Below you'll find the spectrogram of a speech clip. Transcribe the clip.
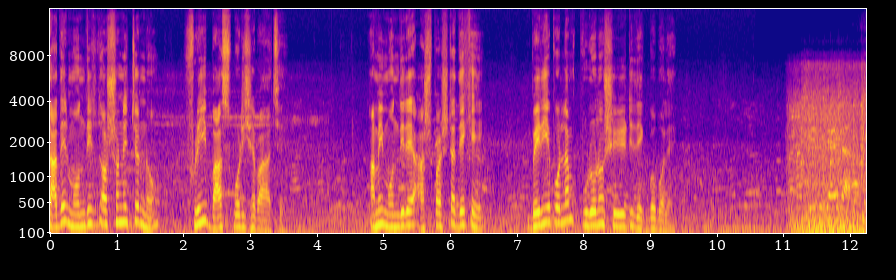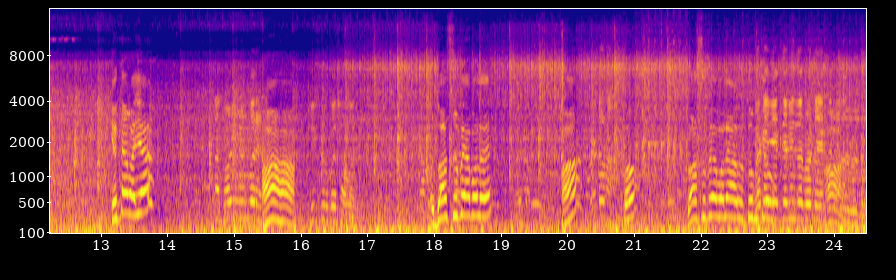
তাদের মন্দির দর্শনের জন্য ফ্রি বাস পরিষেবা আছে। আমি মন্দিরের আশপাশটা দেখে বেরিয়ে পড়লাম পুরনো সিঁড়িটি দেখব বলে कितना भैया दो ही मेंबर है हाँ हाँ बीस रुपए सवारी दस रुपया बोले हाँ बैठो ना तो दस रुपया बोले अब तुम बैठो क्यों एक जन इधर बैठो एक जन इधर बैठो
